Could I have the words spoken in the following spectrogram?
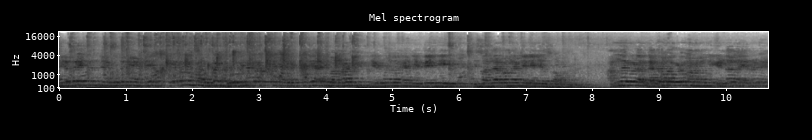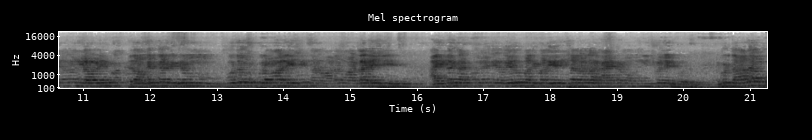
సెలబ్రేషన్ జరుగుతున్నాయంటే కేవలం మన గోపినగర్ అని చెప్పేసి ఈ సందర్భంగా తెలియజేస్తా ఉన్నాను అందరూ కూడా గతంలో కూడా మనం ఎండలో ఎండలో నిలబడి ఏదో అంబేద్కర్ విగ్రహం ఫోటో కురమాలు వేసి దాని మాటలు మాట్లాడేసి ఆ ఎండకు తట్టుకోలేక ఏదో రూపాయలు పదిహేను నిమిషాల కార్యక్రమం ముందుకొని ఇప్పుడు దాదాపు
